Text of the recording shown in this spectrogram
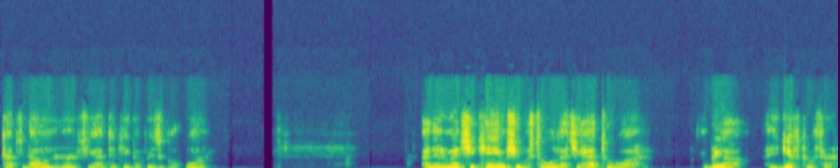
touched down on earth, she had to take a physical form. And then when she came, she was told that she had to uh, bring a, a gift with her.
